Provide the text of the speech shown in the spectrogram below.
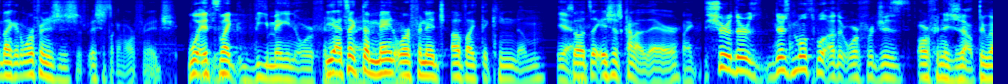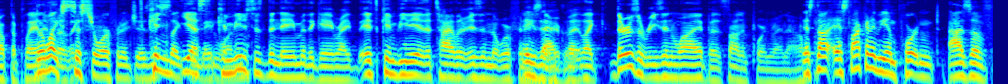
And like an orphanage is just, it's just like an orphanage. Well, it's like the main orphanage. yeah, it's like the main orphanage of like the kingdom. Yeah. So it's like it's just kind of there. Like sure, there's there's multiple other orphanages orphanages out throughout the planet. They're like sister orphanages. Con- like yes, main one. convenience is the name of the game, right? It's convenient that Tyler is in the orphanage, Exactly. There, but like there is a reason why, but it's not important right now. It's not. It's not going to be important as of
